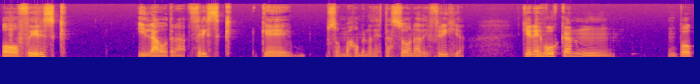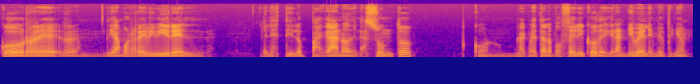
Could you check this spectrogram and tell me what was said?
o Firsk y la otra Frisk que son más o menos de esta zona de Frigia quienes buscan un poco digamos revivir el, el estilo pagano del asunto con black metal atmosférico de gran nivel en mi opinión.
